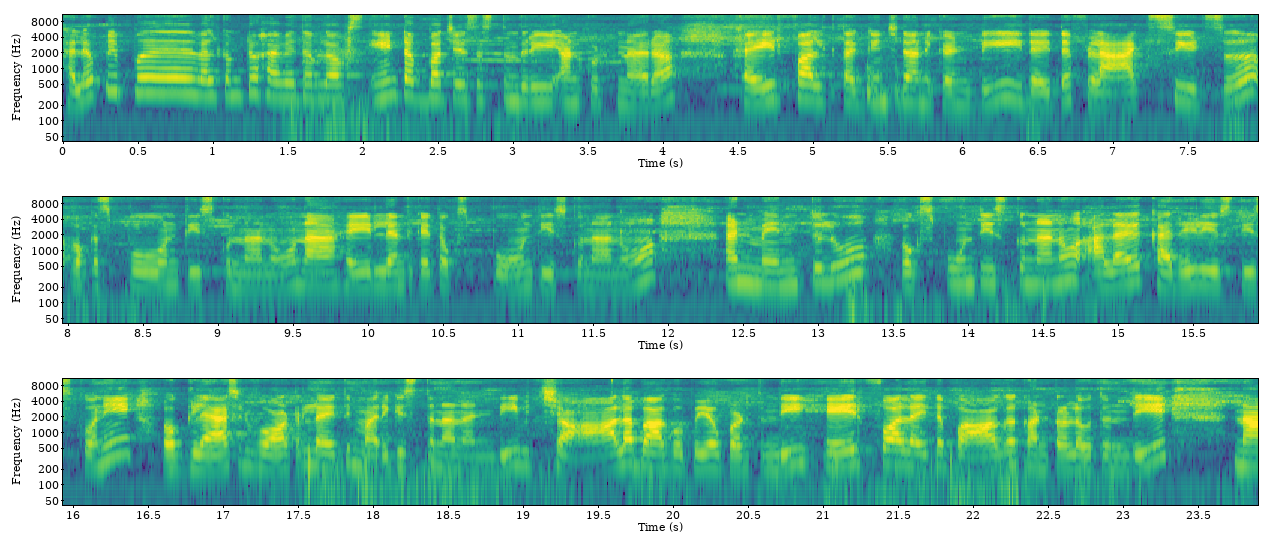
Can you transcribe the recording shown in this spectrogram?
Hello people welcome to highway the blogs ఏంటబ్బా చేసేస్తుంది అనుకుంటున్నారా? హెయిర్ ఫాల్కి తగ్గించడానికండి ఇదైతే ఫ్లాక్స్ సీడ్స్ ఒక స్పూన్ తీసుకున్నాను. నా హెయిర్ లెంత్కి అయితే ఒక స్పూన్ తీసుకున్నాను. అండ్ మెంతులు ఒక స్పూన్ తీసుకున్నాను. అలాగే కర్రీ లీవ్స్ తీసుకొని ఒక గ్లాస్ వాటర్లో అయితే మరిగిస్తున్నానండి. ఇవి చాలా బాగా ఉపయోగపడుతుంది. హెయిర్ ఫాల్ అయితే బాగా కంట్రోల్ అవుతుంది. నా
